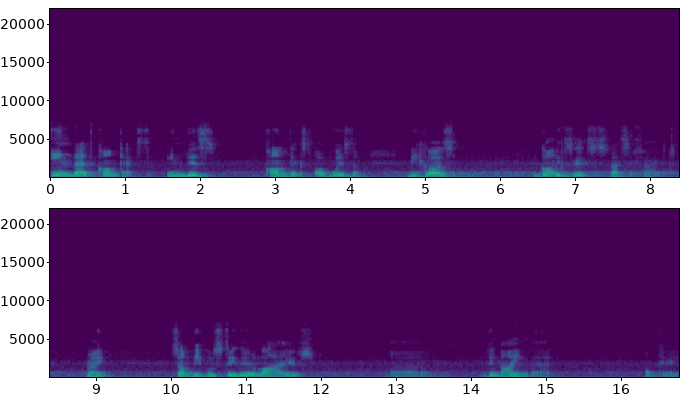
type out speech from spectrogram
in that context, in this context of wisdom, because God exists, that's a fact, right? Some people stay their lives uh, denying that. Okay.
